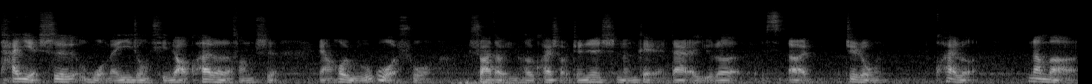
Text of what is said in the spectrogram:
它也是我们一种寻找快乐的方式。然后，如果说刷抖音和快手真正是能给人带来娱乐，呃，这种快乐，那么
